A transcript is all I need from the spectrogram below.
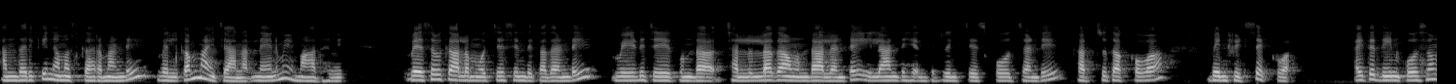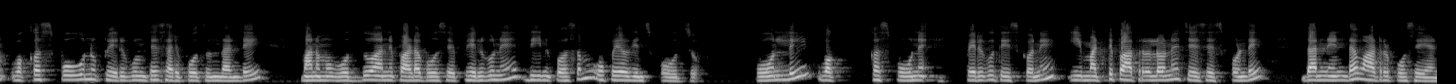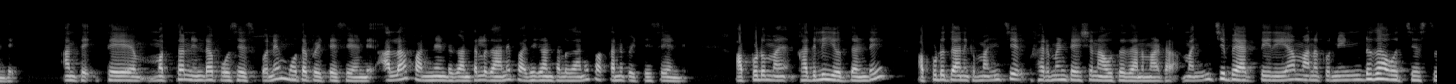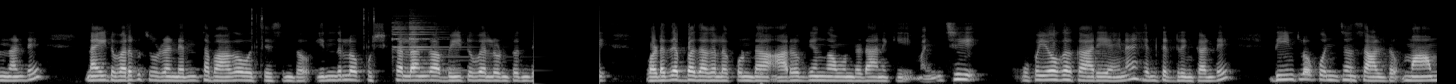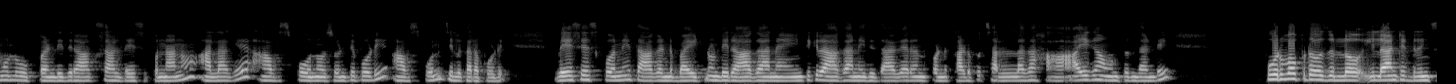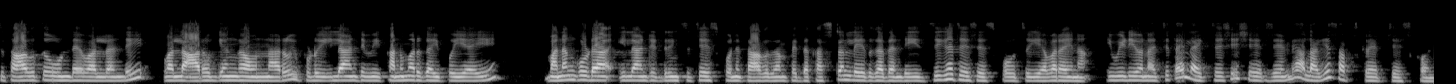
అందరికీ నమస్కారం అండి వెల్కమ్ మై ఛానల్. నేను మీ మాధవి. వేసవికాలం వచ్చేసింది కదండి. వేడి చేయకుండా చల్లగా ఉండాలంటే ఇలాంటి హెల్త్ డ్రింక్ చేసుకోవచ్చండి. ఖర్చు తక్కువ బెనిఫిట్స్ ఎక్కువ. అయితే దీనికోసం ఒక స్పూను పెరుగు ఉంటే సరిపోతుందండి. మనము వద్దు అని పడబోసే పెరుగునే దీనికోసం ఉపయోగించుకోవచ్చు. ఓన్లీ ఒక్క స్పూనే పెరుగు తీసుకొని ఈ మట్టి పాత్రలోనే చేసేసుకోండి. దాని నిండా వాటర్ పోసేయండి. అంతే. తే మొత్తం నిండా పోసేసుకొని మూత పెట్టేసేయండి. అలా పన్నెండు గంటలు కానీ పది గంటలు కానీ పక్కన పెట్టేసేయండి. అప్పుడు మ కదిలియొద్దండి. అప్పుడు దానికి మంచి ఫెర్మెంటేషన్ అవుతుంది అనమాట మంచి బ్యాక్టీరియా మనకు నిండుగా వచ్చేస్తుందండి. నైట్ వరకు చూడండి ఎంత బాగా వచ్చేసిందో. ఇందులో పుష్కలంగా బీ ట్వెల్వ్ ఉంటుంది. వడదెబ్బ తగలకుండా ఆరోగ్యంగా ఉండడానికి మంచి ఉపయోగకారి అయిన హెల్త్ డ్రింక్ అండి. దీంట్లో కొంచెం సాల్ట్ మామూలు ఉప్పు అండి. ఇది రాక్ సాల్ట్ వేసుకున్నాను. అలాగే హాఫ్ స్పూను శొంఠి పొడి హాఫ్ స్పూన్ జీలకర్ర పొడి వేసేసుకొని తాగండి. బయట నుండి రాగానే ఇంటికి రాగానే ఇది తాగారనుకోండి కడుపు చల్లగా హాయిగా ఉంటుందండి. పూర్వపు రోజుల్లో ఇలాంటి డ్రింక్స్ తాగుతూ ఉండేవాళ్ళండి. వాళ్ళు ఆరోగ్యంగా ఉన్నారు. ఇప్పుడు ఇలాంటివి కనుమరుగైపోయాయి. మనం కూడా ఇలాంటి డ్రింక్స్ చేసుకొని తాగుదాం పెద్ద కష్టం లేదు కదండి. ఈజీగా చేసేసుకోవచ్చు ఎవరైనా. ఈ వీడియో నచ్చితే లైక్ చేసి షేర్ చేయండి. అలాగే సబ్స్క్రైబ్ చేసుకోండి.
